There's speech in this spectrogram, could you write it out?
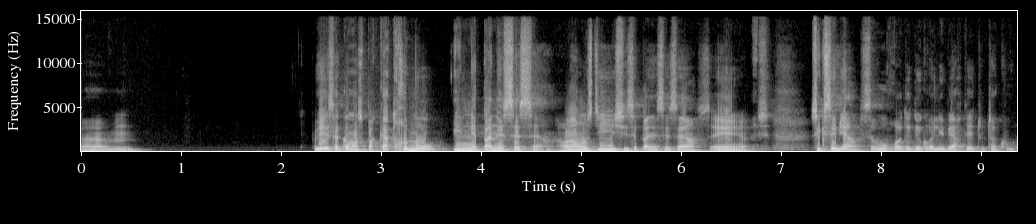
euh, Vous voyez, ça commence par quatre mots, il n'est pas nécessaire. Alors là, on se dit, si c'est pas nécessaire, c'est que c'est bien, ça ouvre des degrés de liberté tout à coup.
